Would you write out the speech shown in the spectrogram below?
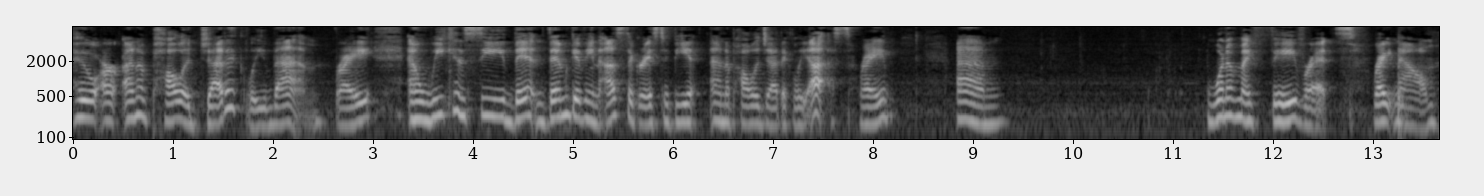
who are unapologetically them, right? And we can see them, them giving us the grace to be unapologetically us, right? Um, one of my favorites right now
